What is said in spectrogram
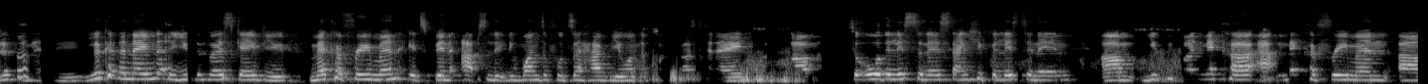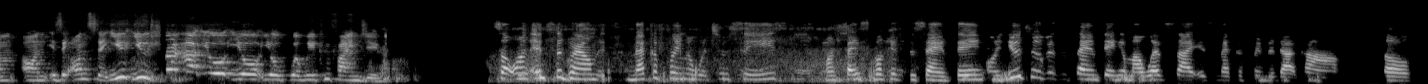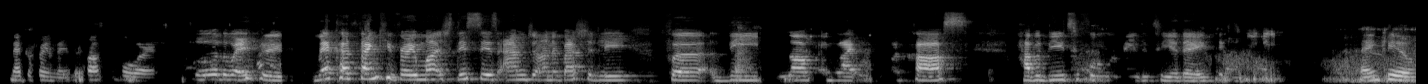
Definitely. Look at the name that the universe gave you, Mecca Freeman. It's been absolutely wonderful to have you on the podcast today. Um, to all the listeners, thank you for listening. Um, you can find Mecca at Mecca Freeman um, on. Is it on today? You you shout out your your your where we can find you. So on Instagram, it's Mecca Freeman with two C's. On Facebook, it's the same thing. On YouTube, it's the same thing. And my website is meccafreeman.com. So Mecca Freeman across the board. All the way through. Mecca, thank you very much. This is Amja unabashedly for the Love and Light podcast. Have a beautiful remainder to your day. Thank you.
